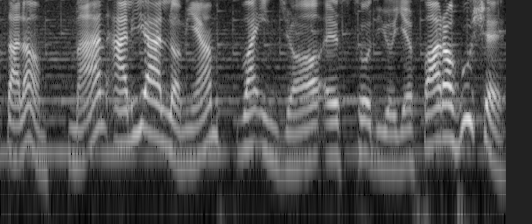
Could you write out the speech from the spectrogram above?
سلام من علی علامیم و اینجا استودیوی فراهوشه.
